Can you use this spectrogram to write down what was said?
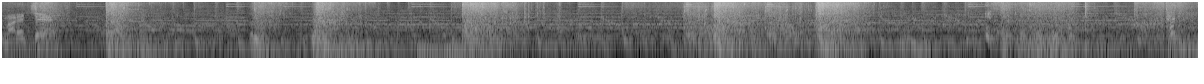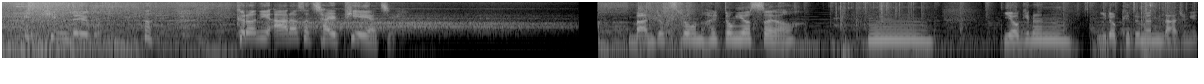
조심하랬지? 힘들군. 그러니 알아서 잘 피해야지. 만족스러운 활동이었어요. 음, 여기는 이렇게 두면 나중에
